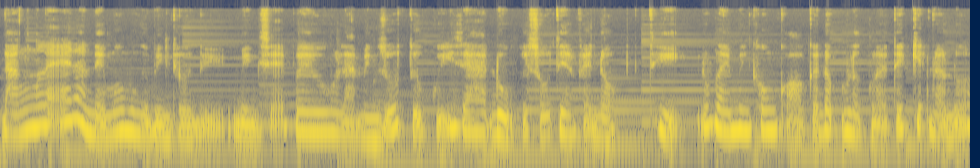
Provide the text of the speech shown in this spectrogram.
đáng lẽ là nếu mà một người bình thường thì mình sẽ kêu là mình rút từ quỹ ra đủ cái số tiền phải nộp. Thì lúc đấy mình không có cái động lực là tiết kiệm nào nữa.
